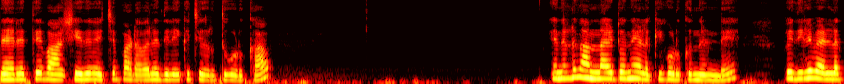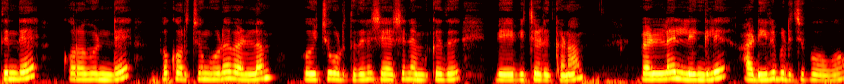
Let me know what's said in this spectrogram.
നേരത്തെ വാഷ് ചെയ്ത് വെച്ച പടവല ഇതിലേക്ക് ചേർത്ത് കൊടുക്കാം. എന്നിട്ട് നന്നായിട്ടൊന്ന് ഇളക്കി കൊടുക്കുന്നുണ്ട്. അപ്പോൾ ഇതിൽ വെള്ളത്തിന്റെ കുറവുണ്ട്. അപ്പോൾ കുറച്ചും കൂടെ വെള്ളം ഒഴിച്ചു കൊടുത്തതിന് ശേഷം നമുക്കിത് വേവിച്ചെടുക്കണം. വെള്ളം ഇല്ലെങ്കിൽ അടിയിൽ പിടിച്ചു പോകും.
